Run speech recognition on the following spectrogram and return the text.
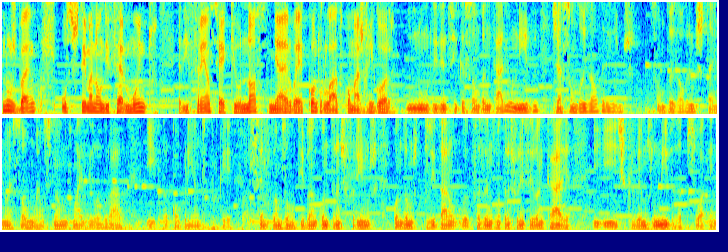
Nos bancos, o sistema não difere muito. A diferença é que o nosso dinheiro é controlado com mais rigor. O número de identificação bancária, o NIB, já são dois algarismos. São dois algoritmos que têm, não é só um, é um sistema muito mais elaborado. E compreende-se porquê. Sempre vamos ao multibanco quando transferimos, quando vamos depositar, fazemos uma transferência bancária e, e escrevemos o NIB da pessoa a quem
